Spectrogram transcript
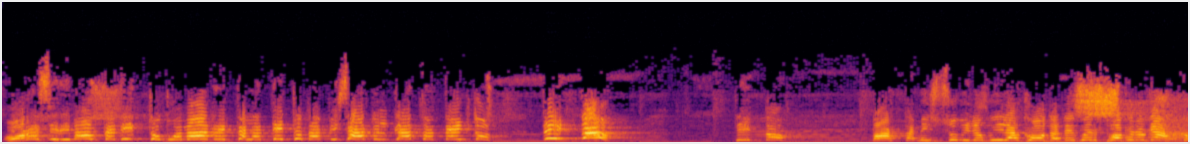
Ora si rivolta, zitto, tua madre te l'ha detto, t'ha avvisato il gatto, attento! Zitto! Zitto! Portami subito qui la coda di quel povero gatto!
